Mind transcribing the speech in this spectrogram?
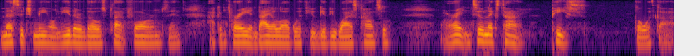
Message me on either of those platforms, and I can pray and dialogue with you, give you wise counsel. All right, until next time, peace. Go with God.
